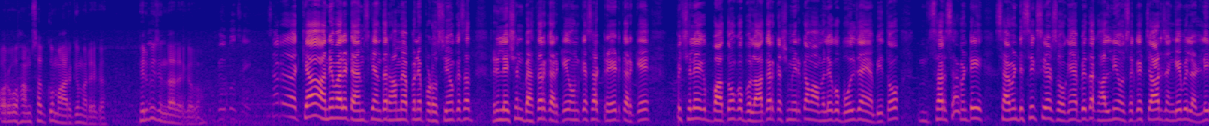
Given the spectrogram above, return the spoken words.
और वो हम सबको मार के मरेगा, फिर भी ज़िंदा रहेगा वो। बिल्कुल सही। सर, क्या आने वाले टाइम्स के अंदर हमें अपने पड़ोसियों के साथ रिलेशन बेहतर करके, उनके साथ ट्रेड करके, पिछले बातों को बुलाकर कश्मीर का मामले को बोल जाएँ? अभी तो sir seventy seventy six years हो गए अभी तक हल नहीं हो सके, चार जंगे भी लड़ ली,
